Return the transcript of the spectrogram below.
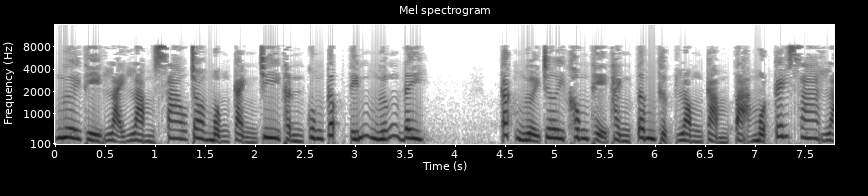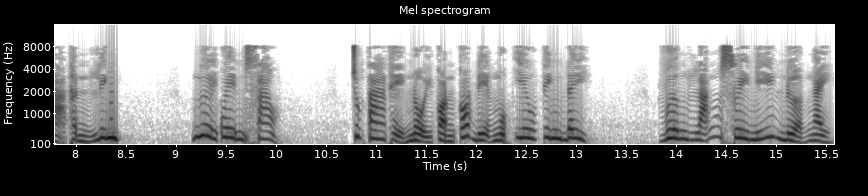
Ngươi thì lại làm sao cho mộng cảnh chi thần cung cấp tín ngưỡng đây? các người chơi không thể thành tâm thực lòng cảm tạ một cách xa lạ thần linh. ngươi quên sao. chúng ta thể nổi còn có địa ngục yêu tinh đây vương lãng suy nghĩ nửa ngày.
